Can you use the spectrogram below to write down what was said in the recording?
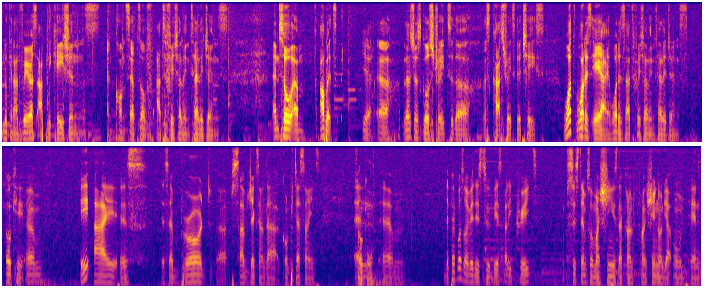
looking at various applications and concepts of artificial intelligence. And so, um, Albert, Yeah. uh, let's just go straight to the let's cut straight to the chase. What what is AI? What is artificial intelligence? Okay. Um, AI is is a broad uh, subject under computer science, and Okay. um, the purpose of it is to basically create systems or machines that can function on their own and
